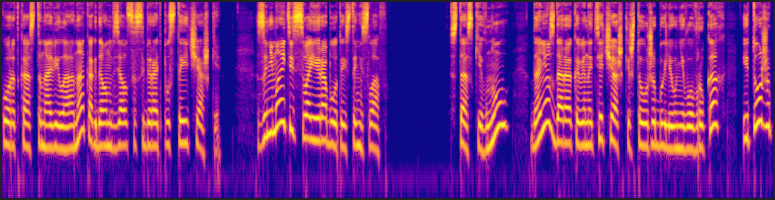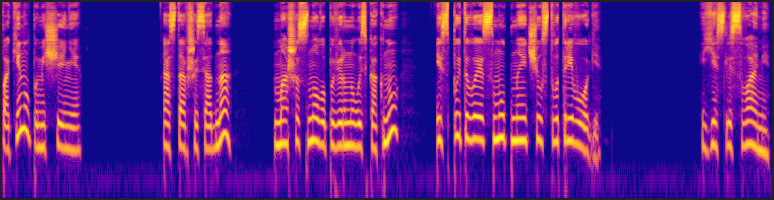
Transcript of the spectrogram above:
Коротко остановила она, когда он взялся собирать пустые чашки. «Занимайтесь своей работой, Станислав». Стас кивнул, донес до раковины те чашки, что уже были у него в руках, и тоже покинул помещение. Оставшись одна, Маша снова повернулась к окну, испытывая смутное чувство тревоги. «Если с вами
